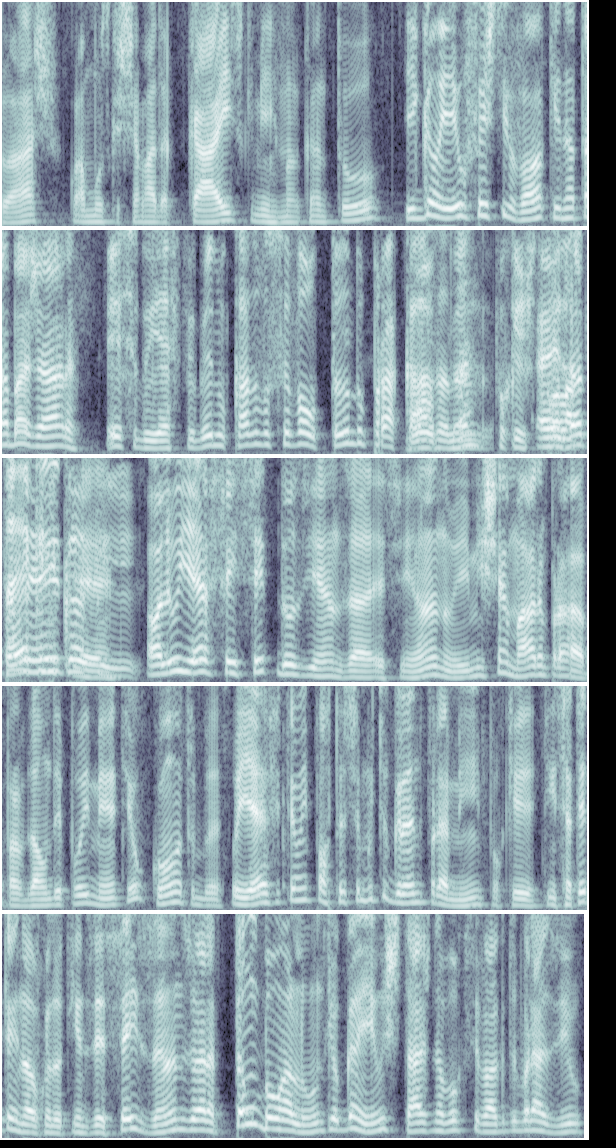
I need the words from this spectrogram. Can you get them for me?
eu acho, com a música chamada Cais, que minha irmã cantou. E ganhei o festival aqui na Tabajara. Esse do IFPB, no caso, você voltando para casa, Voltando. né? Porque É, escola exatamente. técnica. é. e- Olha, o IF fez 112 anos ah, esse ano e me chamaram para dar um depoimento. E eu conto. O IF tem uma importância muito grande para mim, porque em 79, quando eu tinha 16 anos, eu era tão bom aluno que eu ganhei um estágio na Volkswagen do Brasil.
